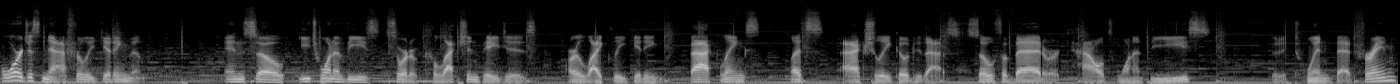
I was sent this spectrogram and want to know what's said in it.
or just naturally getting them. And so each one of these sort of collection pages are likely getting backlinks. Let's actually go to that sofa bed or couch, one of these. Go to twin bed frame.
